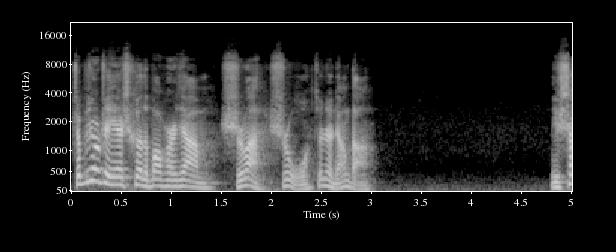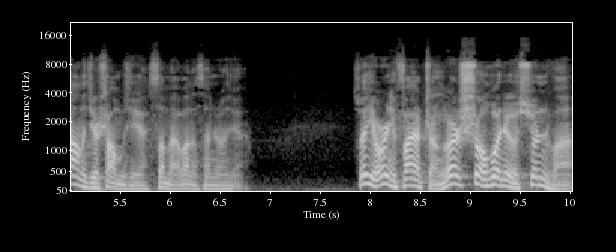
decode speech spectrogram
这不就是这些车的包牌价吗？十万、十五，就这两档。你上得起上不起？三百万的三车险。所以有时候你发现整个社会这个宣传，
